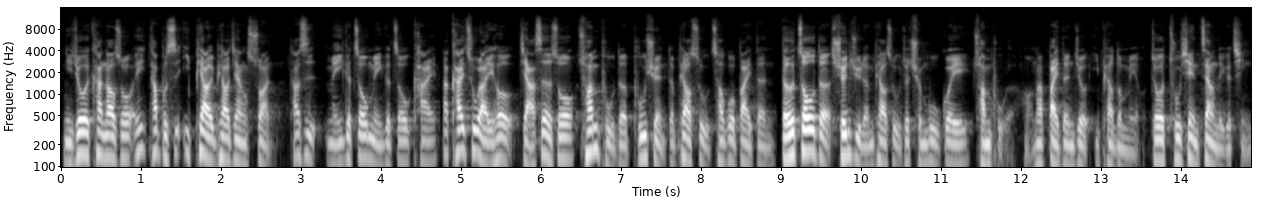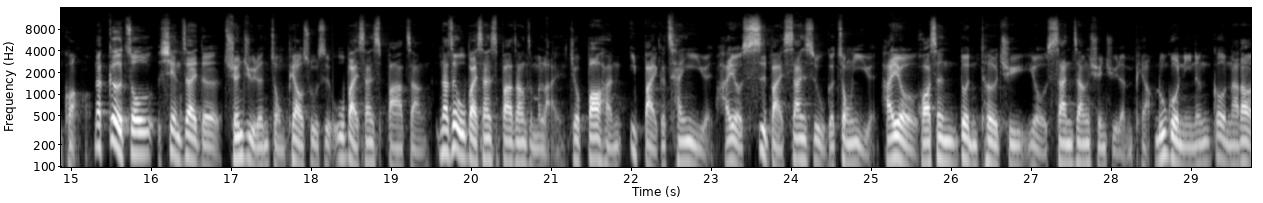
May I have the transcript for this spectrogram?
你就会看到说，哎，它不是一票一票这样算。它是每一个州每一个州开，那开出来以后，假设说川普的普选的票数超过拜登，德州的选举人票数就全部归川普了，哦，那拜登就一票都没有，就会出现这样的一个情况。那各州现在的选举人总票数是五百三十八张，那这五百三十八张怎么来？就包含一百个参议员，还有四百三十五个众议员，还有华盛顿特区有三张选举人票。如果你能够拿到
